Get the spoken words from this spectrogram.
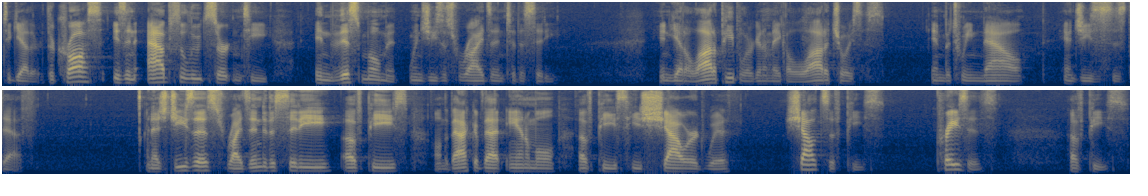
together. The cross is an absolute certainty in this moment when Jesus rides into the city. And yet, a lot of people are going to make a lot of choices in between now and Jesus' death. And as Jesus rides into the city of peace, on the back of that animal of peace, he's showered with shouts of peace, praises of peace.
